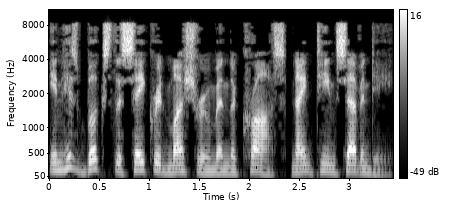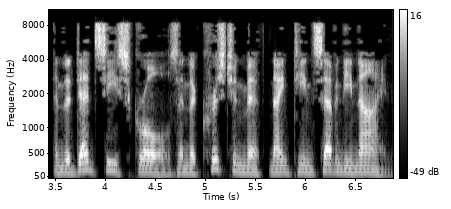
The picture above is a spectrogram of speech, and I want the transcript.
In his books The Sacred Mushroom and the Cross 1970 and The Dead Sea Scrolls and the Christian Myth 1979,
